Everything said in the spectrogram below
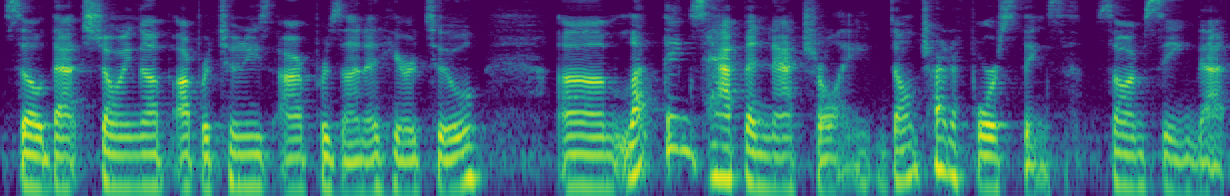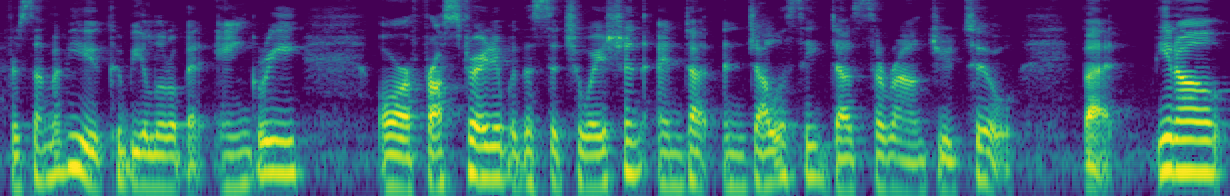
So that's showing up. Opportunities are presented here too. Um, let things happen naturally. Don't try to force things. So I'm seeing that. For some of you, it could be a little bit angry or frustrated with the situation, and, and jealousy does surround you too. But you know,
